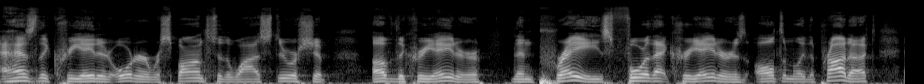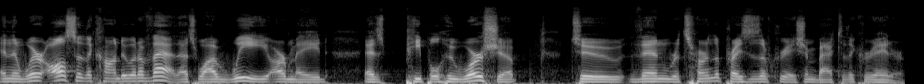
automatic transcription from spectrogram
as the created order responds to the wise stewardship of the creator, then praise for that creator is ultimately the product. And then we're also the conduit of that. That's why we are made as people who worship to then return the praises of creation back to the creator.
